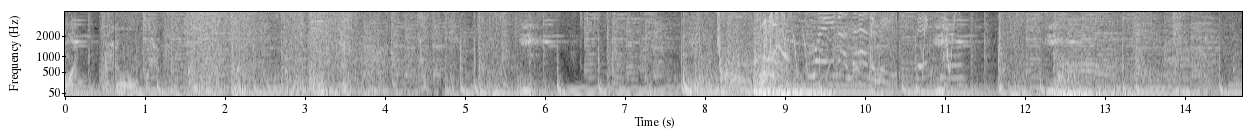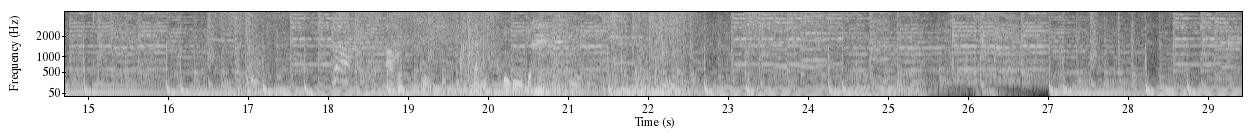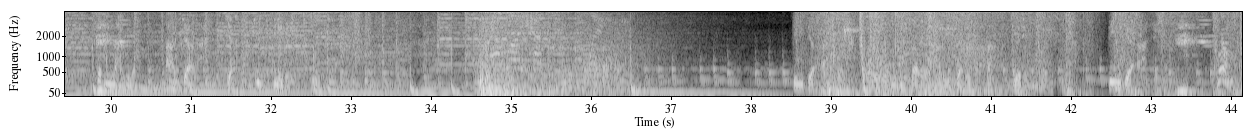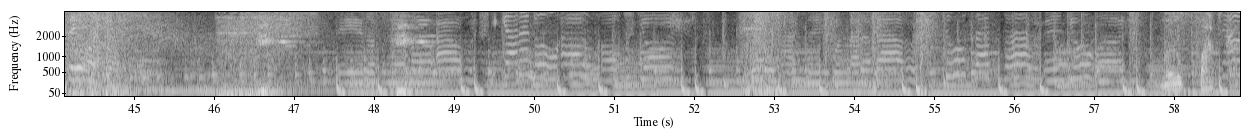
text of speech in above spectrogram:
Malam Kenangan adalah jati diri kita. Tidak ada yang bisa lari dari takdir mereka. Tidak ada. Melupakan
